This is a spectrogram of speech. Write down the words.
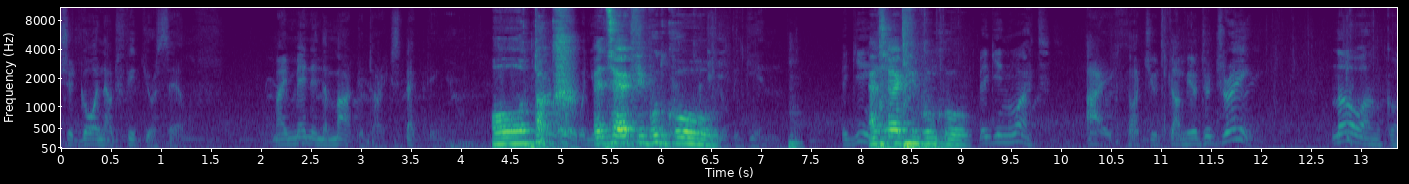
Nipote, You should go and outfit yourself. My men in the market are expecting you. O tak! Więcej ekwipunku! We'll begin. Begin. Więcej ekwipunku. Begin what? I thought you'd come here to drain. No, uncle.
